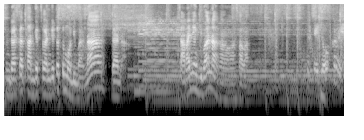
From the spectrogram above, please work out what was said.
menjelaskan target selanjutnya tuh mau di mana dan caranya gimana kalau nggak salah Kayak Joker ya.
